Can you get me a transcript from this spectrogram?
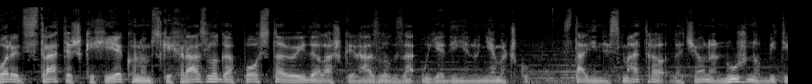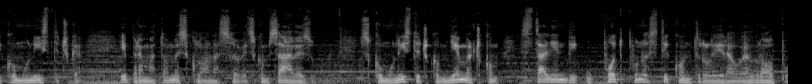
Pored strateških i ekonomskih razloga postao ideološki razlog za ujedinjenu Njemačku. Stalin je smatrao da će ona nužno biti komunistička i prema tome sklona Sovjetskom savezu. S komunističkom Njemačkom Stalin bi u potpunosti kontrolirao Europu.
